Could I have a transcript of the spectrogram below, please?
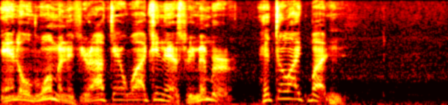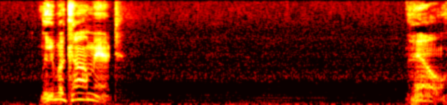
And old woman, if you're out there watching this, remember, hit the like button. Leave a comment. Hell,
